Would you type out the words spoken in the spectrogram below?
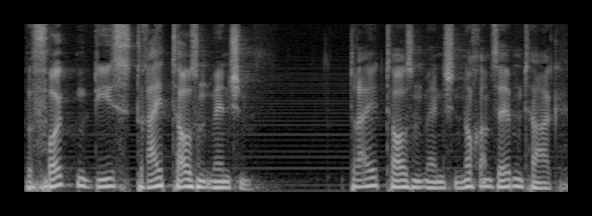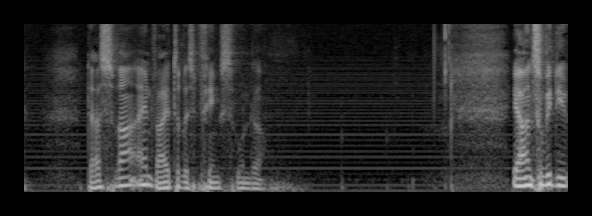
befolgten dies 3000 Menschen. 3000 Menschen, noch am selben Tag. Das war ein weiteres Pfingstwunder. Ja, und so wie die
